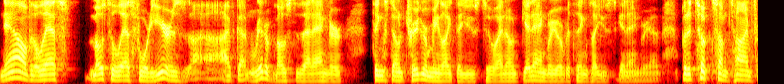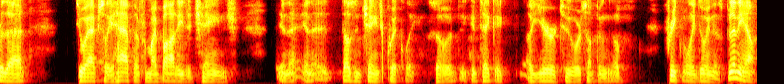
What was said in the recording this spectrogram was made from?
Now, over the last, most of the last 40 years, I've gotten rid of most of that anger. Things don't trigger me like they used to. I don't get angry over things I used to get angry at. But it took some time for that to actually happen, for my body to change. And it doesn't change quickly. So it can take a, a year or two or something of frequently doing this. But anyhow,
